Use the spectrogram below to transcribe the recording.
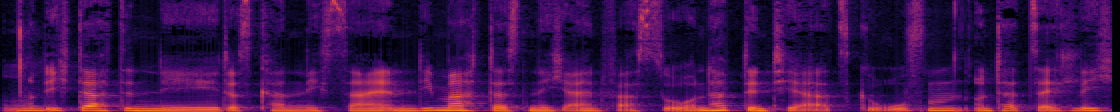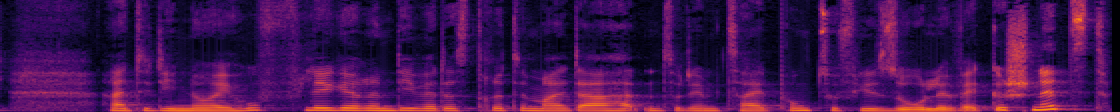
Und ich dachte, nee, das kann nicht sein. Die macht das nicht einfach so und habe den Tierarzt gerufen. Und tatsächlich hatte die neue Hufpflegerin, die wir das dritte Mal da hatten, zu dem Zeitpunkt zu viel Sohle weggeschnitzt.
